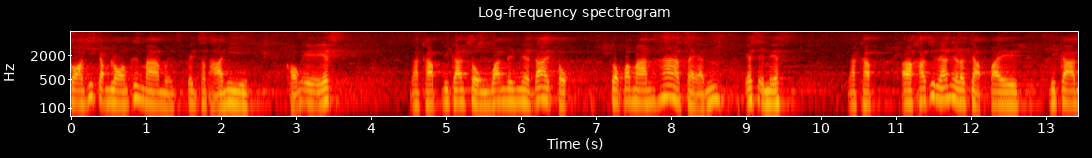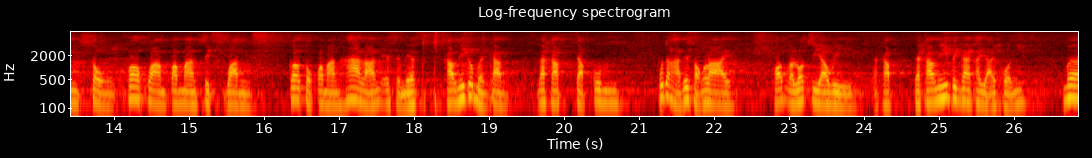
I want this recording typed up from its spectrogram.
กรณ์ที่จำลองขึ้นมาเหมือนเป็นสถานี ของ AS นะครับ มีการส่งวันหนึ่งเนี่ยได้ตกตกประมาณ 5 0 0 0 0 0 SMS นะครับคราวที่แล้วเนี่ยเราจับไปมีการส่งข้อความประมาณ 10 วัน ก็ตกประมาณ 5 ล้าน SMS คราวนี้ก็เหมือนกันนะครับ จับกลุ่มผู้ต้องหาได้2ราย พร้อมกับรถ CRV นะครับ แต่คราวนี้เป็นการขยายผลเมื่อ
